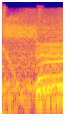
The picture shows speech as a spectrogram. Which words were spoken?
Shut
